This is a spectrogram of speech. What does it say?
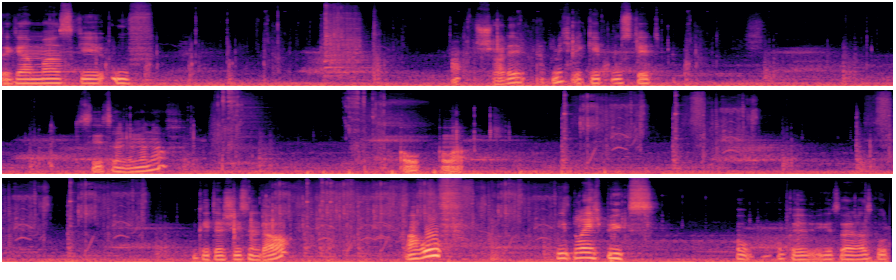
Digga, Maske, uff. Ah, schade, hat mich weggeboostet. Ist hier drin immer noch? Au, aua. Okay, der schießt nicht auf. Mach ruf! Die Blechbüchs. Oh, okay, wie geht's weiter? Alles gut.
